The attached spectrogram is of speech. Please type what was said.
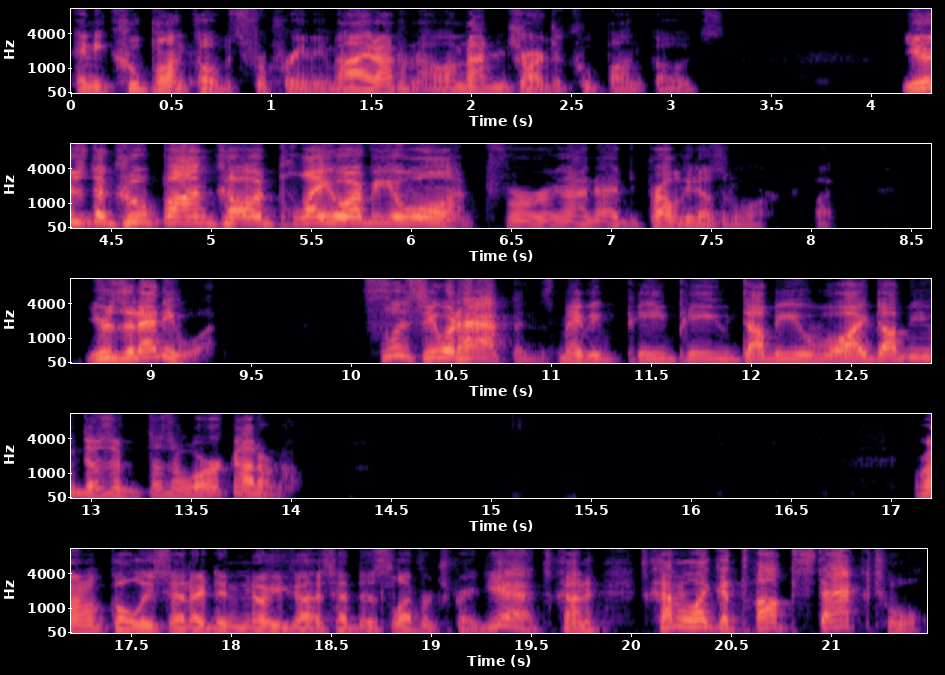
Any coupon codes for premium? I, I don't know. I'm not in charge of coupon codes. Use the coupon code, play whoever you want. For it probably doesn't work, but use it anyway. So let's see what happens. Maybe PPWYW doesn't doesn't work? I don't know. Ronald Coley said, "I didn't know you guys had this leverage trade." Yeah, it's kind of it's kind of like a top stack tool.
